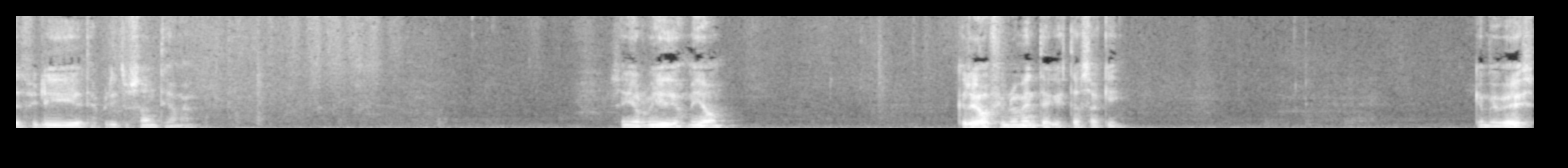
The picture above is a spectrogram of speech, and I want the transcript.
Et Filii, et. Amén. Señor mío Dios mío, creo firmemente que estás aquí, que me ves,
